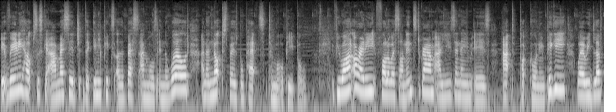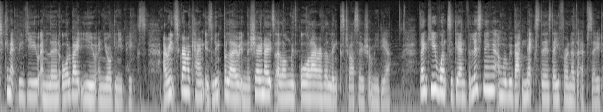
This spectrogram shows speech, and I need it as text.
It really helps us get our message that guinea pigs are the best animals in the world and are not disposable pets to more people. If you aren't already, follow us on Instagram. Our username is at popcorningpiggy, where we'd love to connect with you and learn all about you and your guinea pigs. Our Instagram account is linked below in the show notes, along with all our other links to our social media. Thank you once again for listening, and we'll be back next Thursday for another episode.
